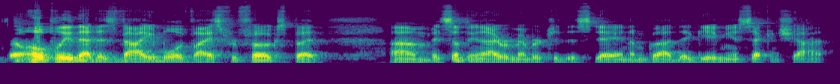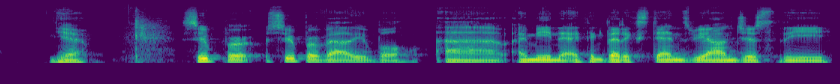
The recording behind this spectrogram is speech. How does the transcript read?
so hopefully that is valuable advice for folks, but um, it's something I remember to this day, and I'm glad they gave me a second shot. Yeah, super super valuable. Uh, I mean, I think that extends beyond just the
